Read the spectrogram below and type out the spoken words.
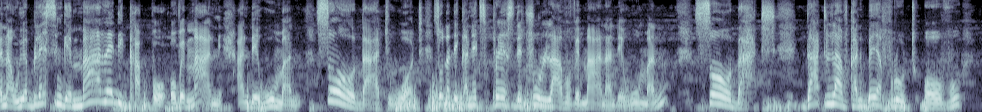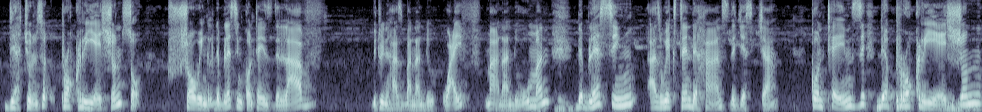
And now we are blessing a married couple of a man and a woman so that what? So that they can express the true love of a man and a woman so that that love can bear fruit of their children. So procreation, so showing the blessing contains the love between husband and the wife, man and the woman. The blessing, as we extend the hands, the gesture, contains the procreation,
